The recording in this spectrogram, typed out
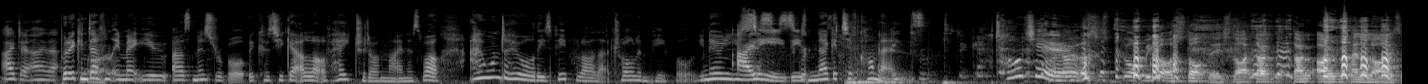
I don't either. But it can Right. definitely make you as miserable because you get a lot of hatred online as well. I wonder who all these people are that are trolling people. You know, you I see s- these negative comments. I told I know, you. this is- we got to stop this. Like, don't don't overanalyze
